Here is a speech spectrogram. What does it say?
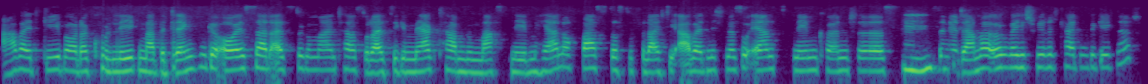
Arbeitgeber oder Kollegen mal Bedenken geäußert, als du gemeint hast, oder als sie gemerkt haben, du machst nebenher noch was, dass du vielleicht die Arbeit nicht mehr so ernst nehmen könntest? Mhm. Sind dir da mal irgendwelche Schwierigkeiten begegnet?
